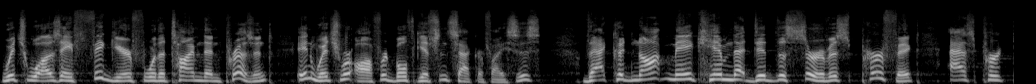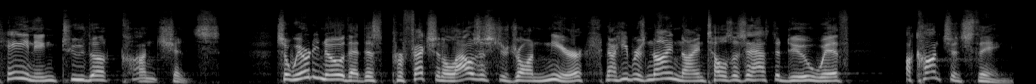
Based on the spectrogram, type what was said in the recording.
which was a figure for the time then present in which were offered both gifts and sacrifices that could not make him that did the service perfect as pertaining to the conscience. So we already know that this perfection allows us to draw near. Now Hebrews 9 9 tells us it has to do with a conscience thing.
